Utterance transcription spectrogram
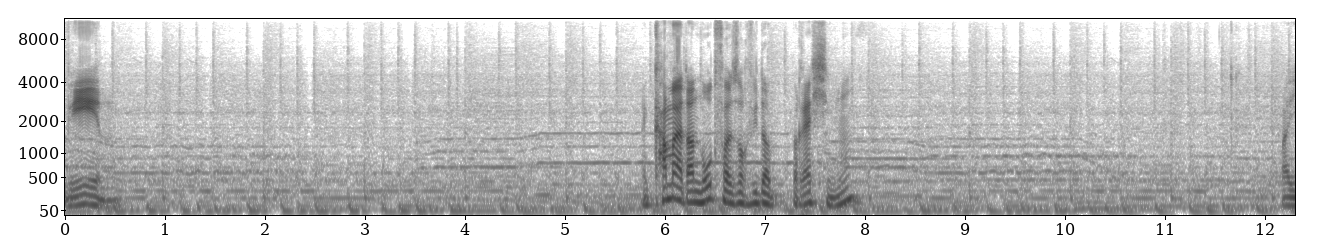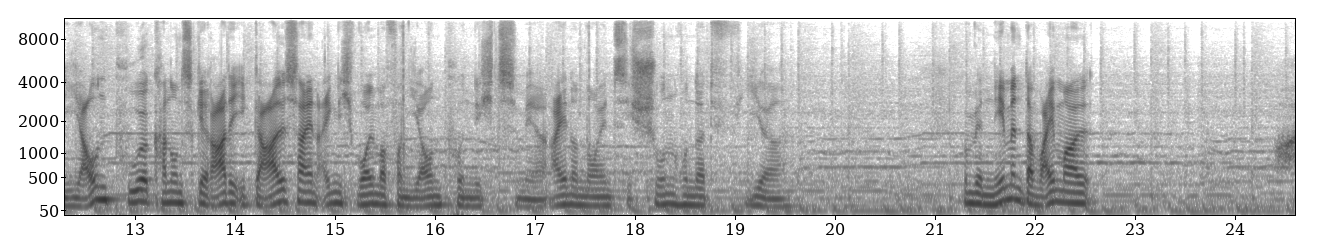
wen? Dann kann man ja dann notfalls auch wieder brechen. Bei Jaunpur kann uns gerade egal sein. Eigentlich wollen wir von Jaunpur nichts mehr. 91, schon 104. Komm, wir nehmen dabei mal... Ah,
